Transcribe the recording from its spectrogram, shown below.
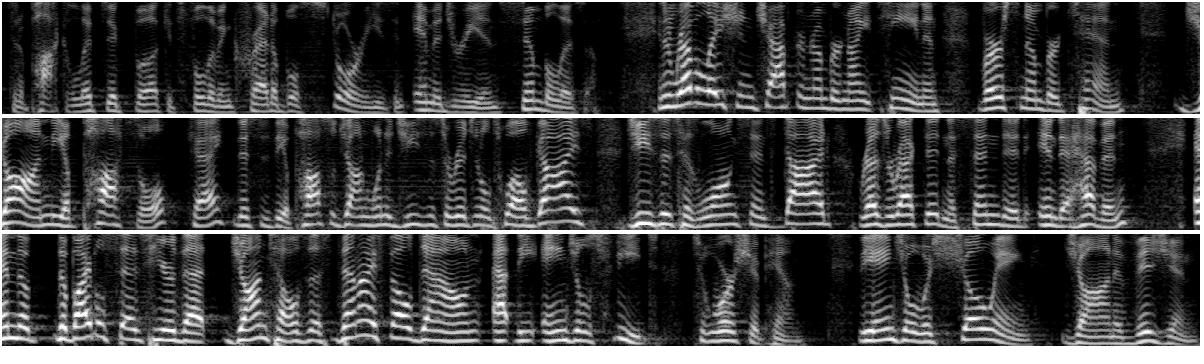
It's an apocalyptic book. It's full of incredible stories and imagery and symbolism. And in Revelation chapter number 19 and verse number 10, John the apostle, okay, this is the apostle John, one of Jesus' original 12 guys. Jesus has long since died, resurrected, and ascended into heaven. And the, the Bible says here that John tells us, Then I fell down at the angel's feet to worship him. The angel was showing John a vision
